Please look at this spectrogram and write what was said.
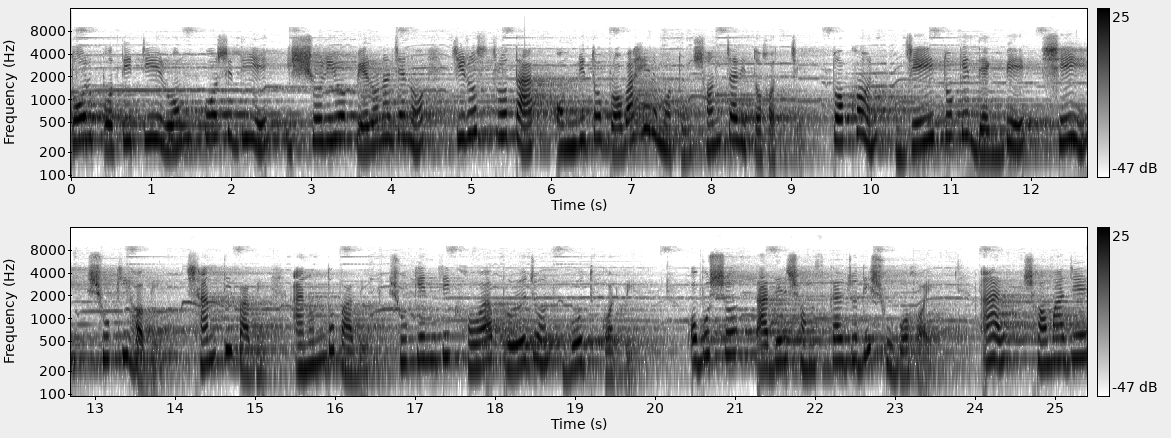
তোর প্রতিটি রোমকোষ দিয়ে ঈশ্বরীয় প্রেরণা যেন চিরস্রোতা অমৃত প্রবাহের মতো সঞ্চারিত হচ্ছে। তখন যেই তোকে দেখবে, সেই সুখী হবে, শান্তি পাবে, আনন্দ পাবে, সুকেন্দ্রিক হওয়া প্রয়োজন বোধ করবে। অবশ্য তাদের সংস্কার যদি শুভ হয়, আর সমাজে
